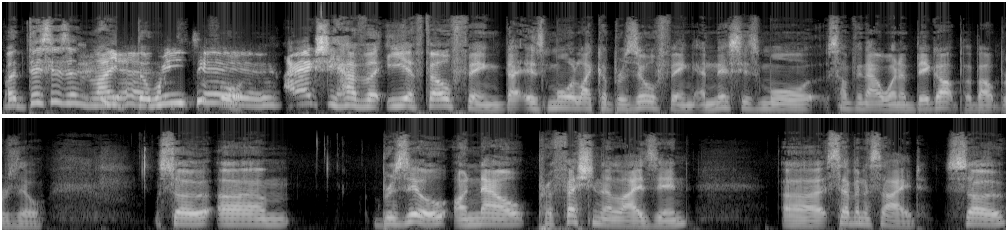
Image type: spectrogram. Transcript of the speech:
but this isn't like yeah, the one me too. Before. I actually have an EFL thing that is more like a Brazil thing, and this is more something that I want to big up about Brazil. So um, Brazil are now professionalizing uh, seven aside. So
